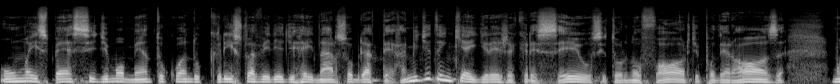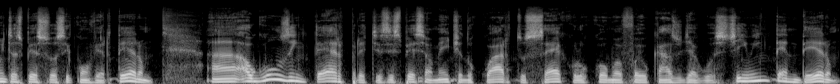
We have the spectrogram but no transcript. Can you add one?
uma espécie de momento quando Cristo haveria de reinar sobre a terra. À medida em que a igreja cresceu, se tornou forte, poderosa, muitas pessoas se converteram, ah, alguns intérpretes, especialmente no quarto século, como foi o caso de Agostinho, entenderam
